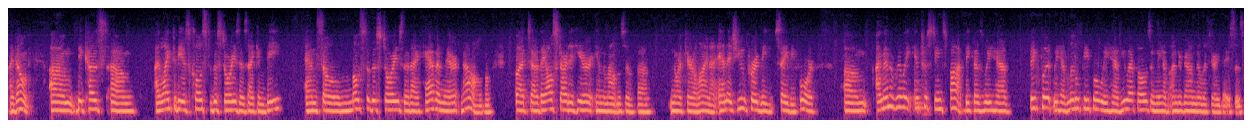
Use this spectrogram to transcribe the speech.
I don't. Um, because um, I like to be as close to the stories as I can be. And so most of the stories that I have in there, not all of them, but uh, they all started here in the mountains of uh, North Carolina. And as you've heard me say before, um, I'm in a really interesting spot because we have Bigfoot, we have little people, we have UFOs, and we have underground military bases.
